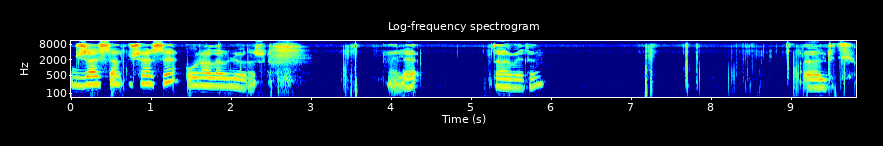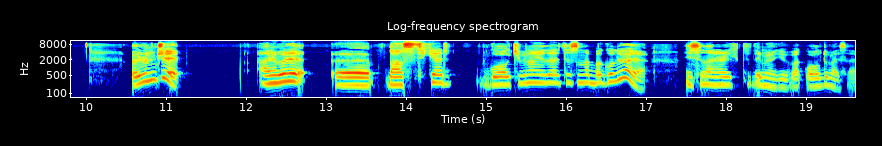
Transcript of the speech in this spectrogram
güzel silah düşerse onu alabiliyorsunuz. Böyle devam edin. Öldük. Ölünce hani böyle e, Dustiker Go 2017 haritasında bug oluyor ya. İnsanlar hareket edemiyor gibi bak oldu mesela.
